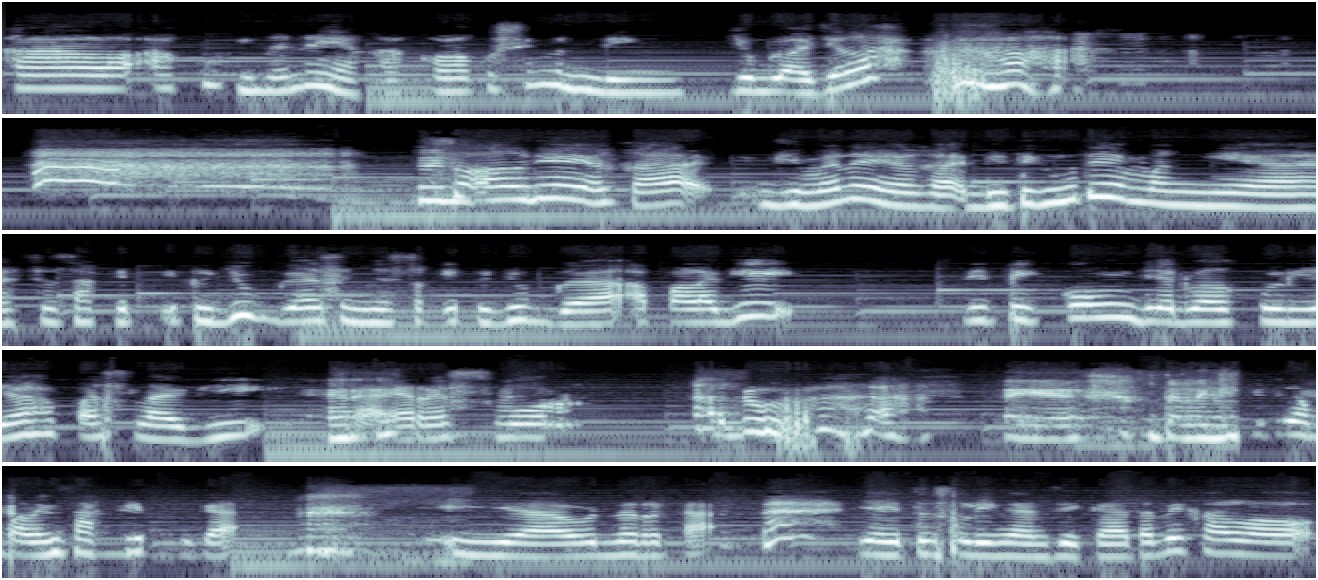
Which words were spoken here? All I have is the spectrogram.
Kalau aku gimana ya kak? Kalau aku sih mending jomblo aja lah. Soalnya ya kak, gimana ya kak, ditikung tuh emang ya sesakit itu juga, senyesek itu juga, apalagi ditikung jadwal kuliah pas lagi KRS War. Aduh. Iya, bentar lagi itu yang paling sakit sih kak. iya bener kak. Ya itu selingan sih kak. Tapi kalau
